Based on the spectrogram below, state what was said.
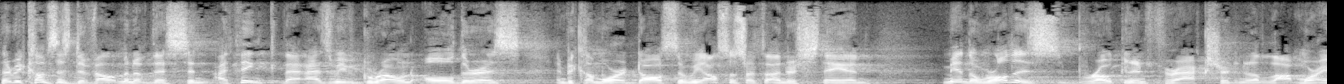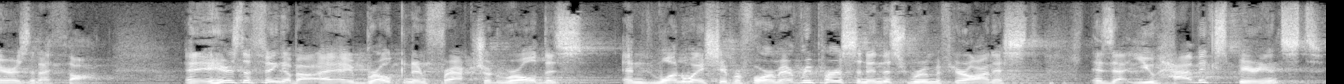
There becomes this development of this. And I think that as we've grown older as, and become more adults, and we also start to understand man, the world is broken and fractured in a lot more areas than I thought. And here's the thing about a broken and fractured world is, in one way, shape, or form, every person in this room, if you're honest, is that you have experienced,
